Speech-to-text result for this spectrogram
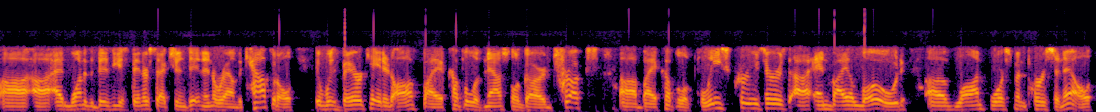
uh, uh, at one of the busiest intersections in and around the Capitol. It was barricaded off by a couple of National Guard trucks, uh, by a couple of police cruisers, uh, and by a load of law enforcement personnel.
